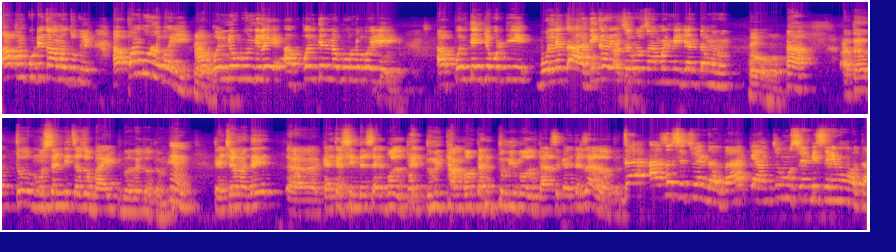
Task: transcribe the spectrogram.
आपण कुठे कामं चुकले? आपण बोललो पाहिजे. हो. आपण निवडून दिलंय. आपण त्यांना बोललो पाहिजे. आपण त्यांच्यावरती बोलण्याचा अधिकार आहे. सर्वसामान्य जनता म्हणून. हो हो. हा. आता तो मुसंडीचा जो बाईट बघत होतो मी. त्याच्यामध्ये काहीतरी शिंदे साहेब बोलतायत तुम्ही थांबवता तुम्ही बोलता असं काहीतरी झालं होतं. असा सिच्युएशन झाला की आमचा मुसंडी सिनेमा होता.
